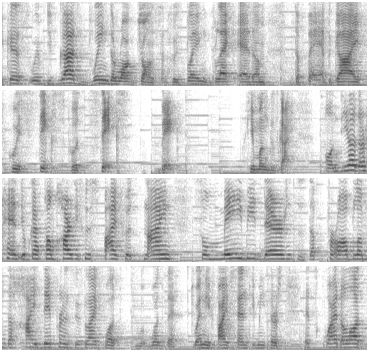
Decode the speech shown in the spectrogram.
because you've got Dwayne The Rock Johnson who's playing Black Adam, the bad guy who is six foot six, big, humongous guy. On the other hand, you've got Tom Hardy who's five foot nine, so maybe there's the problem. The height difference is like what? What's that? 25 centimeters. That's quite a lot,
